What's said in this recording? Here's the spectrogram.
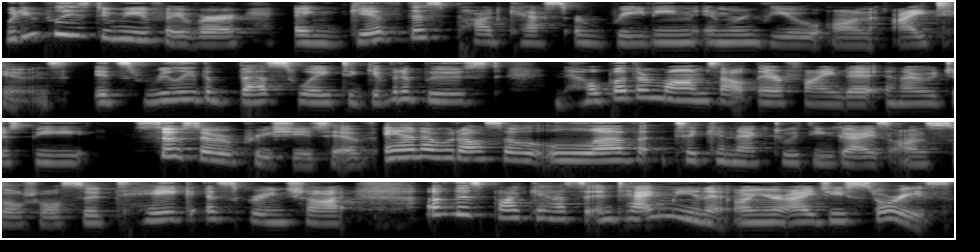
would you please do me a favor and give this podcast a rating and review on iTunes? It's really the best way to give it a boost and help other moms out there find it. And I would just be so, so appreciative. And I would also love to connect with you guys on social. So take a screenshot of this podcast and tag me in it on your IG stories.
